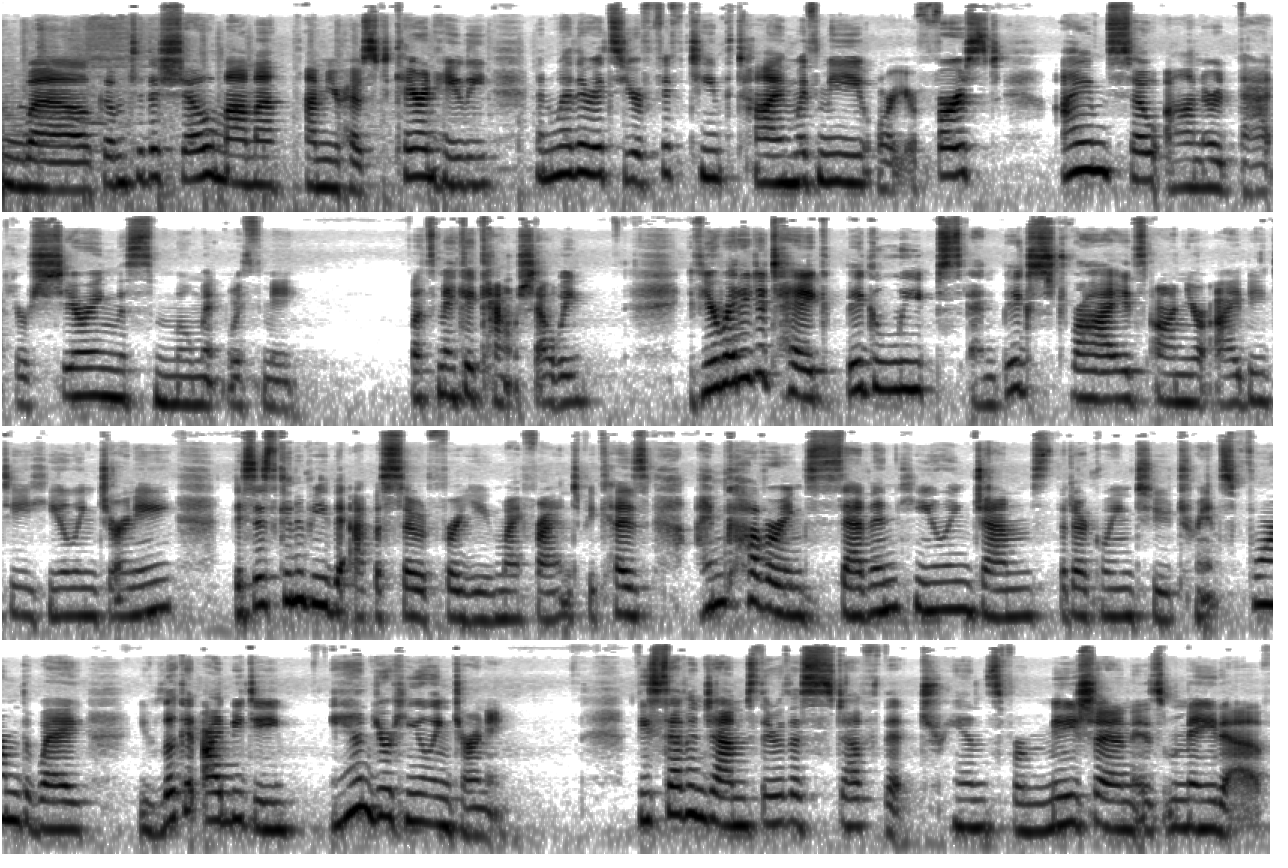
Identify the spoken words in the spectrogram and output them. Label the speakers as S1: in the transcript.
S1: Welcome to the show, Mama. I'm your host, Karyn Haley, and whether it's your 15th time with me or your first, I am so honored that you're sharing this moment with me. Let's make it count, shall we? If you're ready to take big leaps and big strides on your IBD healing journey, this is going to be the episode for you, my friend, because I'm covering seven healing gems that are going to transform the way you look at IBD and your healing journey. These seven gems, they're the stuff that transformation is made of.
